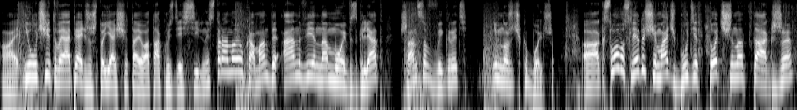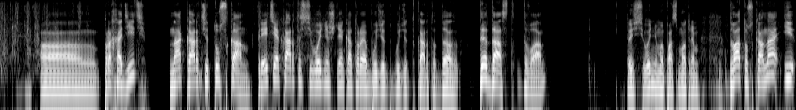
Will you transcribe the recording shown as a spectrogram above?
А, и учитывая, опять же, что я считаю атаку здесь сильной стороной, у команды Анви, на мой взгляд, шансов выиграть немножечко больше. А, к слову, следующий матч будет точно так же а, проходить на карте Тускан. Третья карта сегодняшняя, которая будет, будет карта The Dust 2. То есть сегодня мы посмотрим два Тускана и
